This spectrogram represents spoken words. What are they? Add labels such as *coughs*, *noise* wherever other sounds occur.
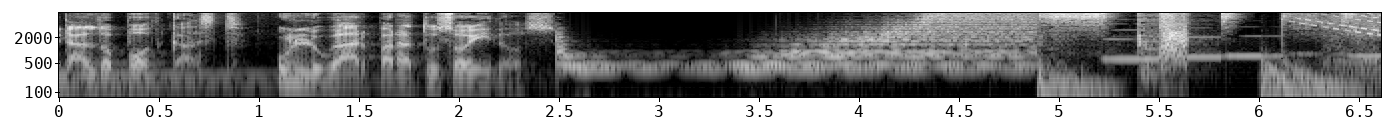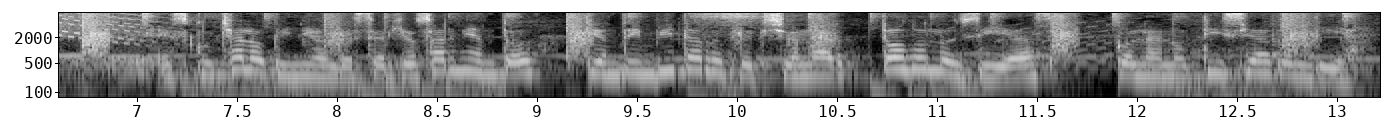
Heraldo Podcast, un lugar para tus oídos. Escucha la opinión de Sergio Sarmiento, quien te invita a reflexionar todos los días con la noticia del día.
